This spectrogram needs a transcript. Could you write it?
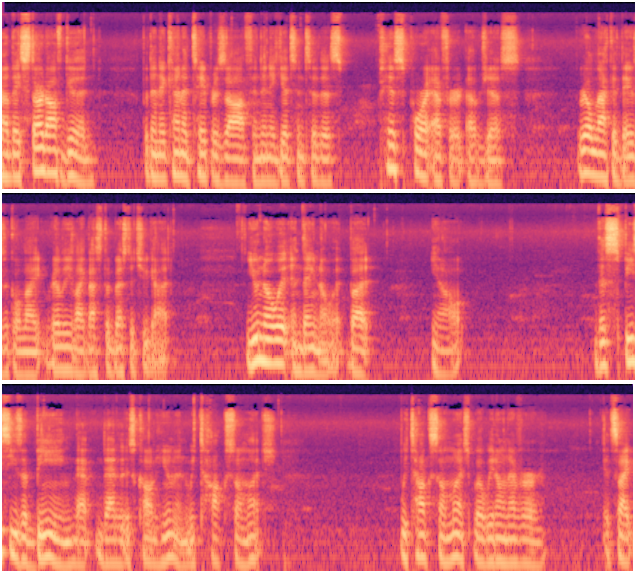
uh, they start off good, but then it kind of tapers off, and then it gets into this piss poor effort of just real lackadaisical. Like, really, like that's the best that you got you know it and they know it, but you know, this species of being that, that is called human, we talk so much. We talk so much, but we don't ever it's like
